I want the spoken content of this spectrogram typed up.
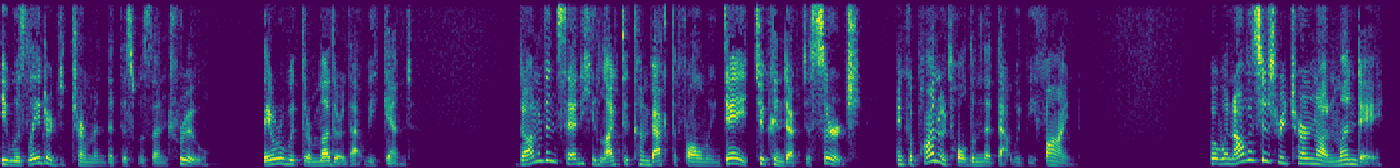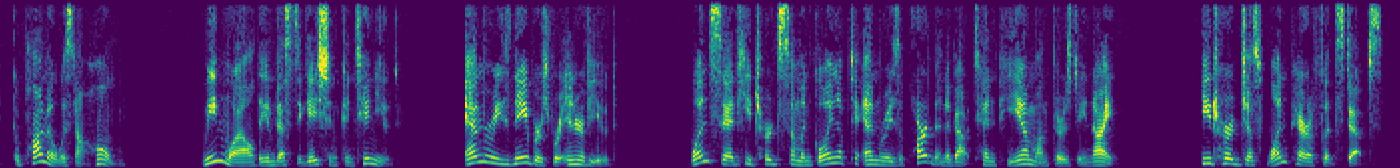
It was later determined that this was untrue. They were with their mother that weekend. Donovan said he'd like to come back the following day to conduct a search, and Capano told him that that would be fine. But when officers returned on Monday, Capano was not home. Meanwhile, the investigation continued. Anne Marie's neighbors were interviewed. One said he'd heard someone going up to Anne Marie's apartment about 10 p.m. on Thursday night. He'd heard just one pair of footsteps,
